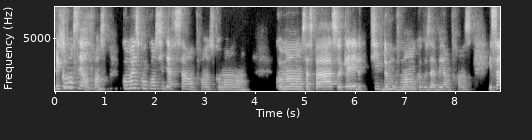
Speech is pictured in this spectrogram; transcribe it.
et comment c'est en France? Comment est-ce qu'on considère ça en France? Comment comment ça se passe, quel est le type de mouvement que vous avez en France. Et ça,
